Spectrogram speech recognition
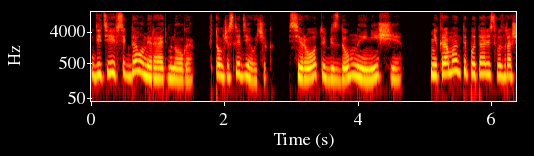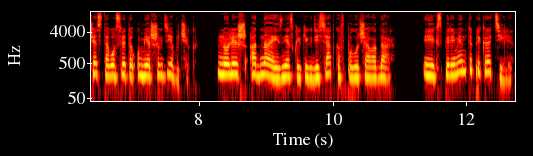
Детей всегда умирает много, в том числе девочек. Сироты, бездомные, нищие. Некроманты пытались возвращать с того света умерших девочек. Но лишь одна из нескольких десятков получала дар. И эксперименты прекратили,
